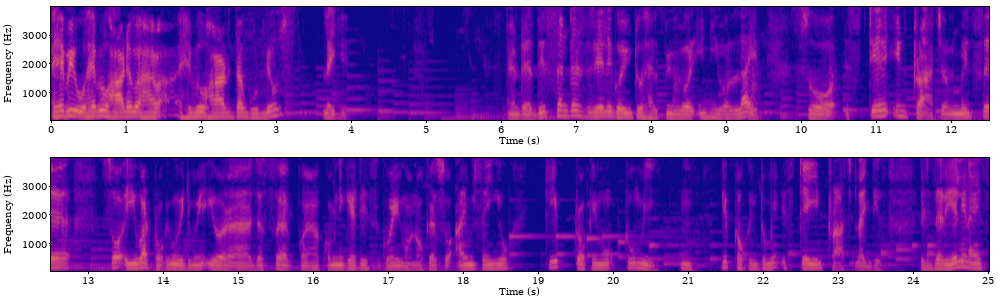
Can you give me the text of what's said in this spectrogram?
have you have you heard ever have you heard the good news? Like it and uh, this sentence is really going to help you in your life. So stay in touch. And means uh, so you are talking with me your uh, just uh, communicate is going on. Okay so i'm saying you keep talking to me. Hmm. Keep talking to me. Stay in touch like this. It is a really nice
